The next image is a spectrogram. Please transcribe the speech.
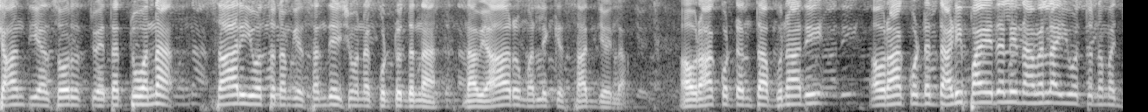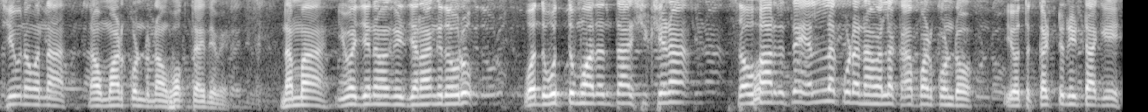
ಶಾಂತಿಯ ಸೌರತ್ವ ತತ್ವವನ್ನ ಸಾರಿ ಇವತ್ತು ನಮಗೆ ಸಂದೇಶವನ್ನ ಕೊಟ್ಟದನ್ನ ನಾವು ಯಾರು ಮರಲಿಕ್ಕೆ ಸಾಧ್ಯ ಇಲ್ಲ. ಅವ್ರು ಹಾಕೊಟ್ಟಂತ ಬುನಾದಿ ಅವ್ರು ಹಾಕ್ಕೊಟ್ಟಂಥ ಅಡಿಪಾಯದಲ್ಲಿ ನಾವೆಲ್ಲ ಇವತ್ತು ನಮ್ಮ ಜೀವನವನ್ನ ನಾವು ಮಾಡಿಕೊಂಡು ನಾವು ಹೋಗ್ತಾ ಇದ್ದೇವೆ. ನಮ್ಮ ಯುವ ಜನ ಜನಾಂಗದವರು ಒಂದು ಉತ್ತಮವಾದಂತ ಶಿಕ್ಷಣ, ಸೌಹಾರ್ದತೆ ಎಲ್ಲ ಕೂಡ ನಾವೆಲ್ಲ ಕಾಪಾಡಿಕೊಂಡು ಇವತ್ತು ಕಟ್ಟುನಿಟ್ಟಾಗಿ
